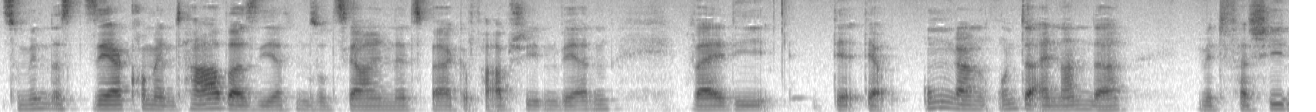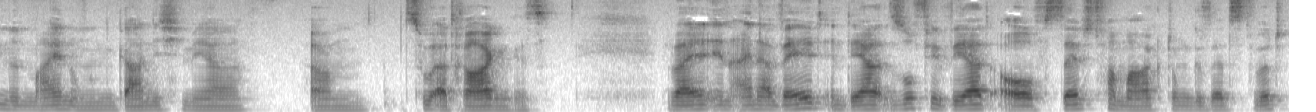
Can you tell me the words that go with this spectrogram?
zumindest sehr kommentarbasierten sozialen Netzwerke verabschieden werden, weil die, der, der Umgang untereinander mit verschiedenen Meinungen gar nicht mehr ähm, zu ertragen ist. Weil in einer Welt, in der so viel Wert auf Selbstvermarktung gesetzt wird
